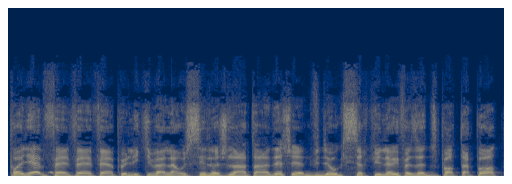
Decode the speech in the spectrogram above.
Poiliev, fait, fait, fait, un peu l'équivalent aussi. Là, je l'entendais, il y a une vidéo qui circulait, il faisait du porte-à-porte,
